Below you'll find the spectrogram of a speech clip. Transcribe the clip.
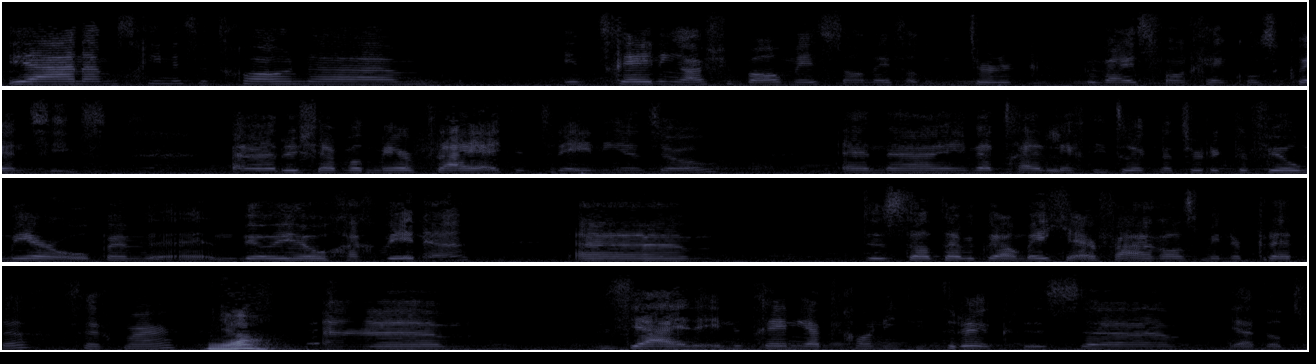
Ja, nou misschien is het gewoon uh, in training als je een bal mist, dan heeft dat natuurlijk bewijs van geen consequenties. Uh, dus je hebt wat meer vrijheid in training en zo. En uh, in wedstrijden ligt die druk natuurlijk er veel meer op en, en wil je heel graag winnen. Um, dus dat heb ik wel een beetje ervaren als minder prettig, zeg maar. Ja. Um, dus ja, in, de training heb je gewoon niet die druk. Dus uh, ja, dat,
